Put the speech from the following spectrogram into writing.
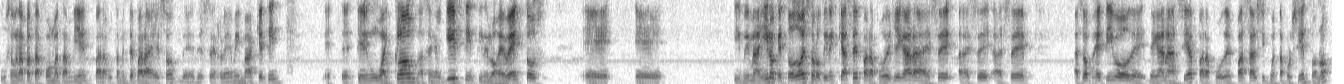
usa una plataforma también para justamente para eso, de, de CRM y marketing este, tienen un wine club, hacen el gifting, tienen los eventos. Eh, eh, y me imagino que todo eso lo tienen que hacer para poder llegar a ese, a ese, a ese, a ese objetivo de, de ganancia para poder pasar el 50%, ¿no?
